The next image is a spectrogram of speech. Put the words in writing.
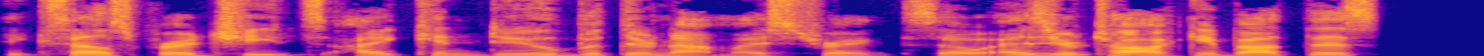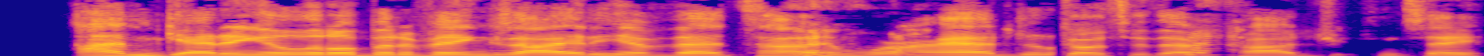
Excel spreadsheets I can do, but they're not my strength. So as you're talking about this, I'm getting a little bit of anxiety of that time where I had to go through that project and say,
